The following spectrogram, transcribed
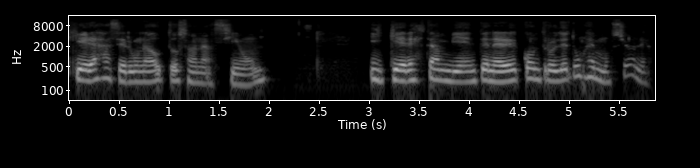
quieres hacer una autosanación. y quieres también tener el control de tus emociones,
